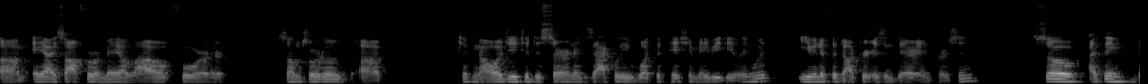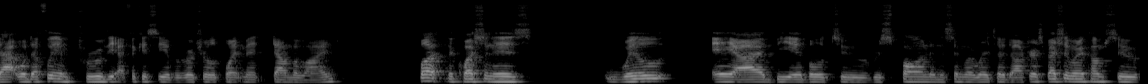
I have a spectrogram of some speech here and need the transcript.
um, AI software may allow for some sort of uh, technology to discern exactly what the patient may be dealing with, even if the doctor isn't there in person. So I think that will definitely improve the efficacy of a virtual appointment down the line. But the question is, will AI be able to respond in a similar way to a doctor, especially when it comes to,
